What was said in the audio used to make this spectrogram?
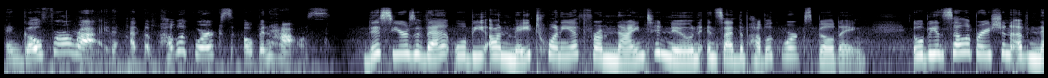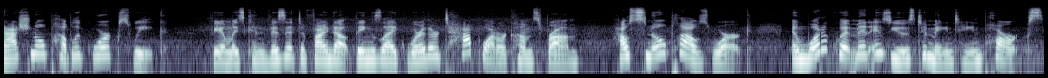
and go for a ride at the Public Works Open House. This year's event will be on May 20th from 9 to noon inside the Public Works building. It will be in celebration of National Public Works Week. Families can visit to find out things like where their tap water comes from, how snowplows work, and what equipment is used to maintain parks.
